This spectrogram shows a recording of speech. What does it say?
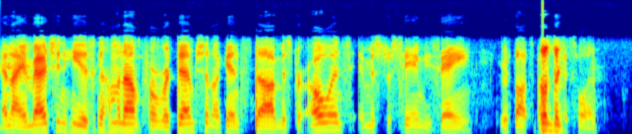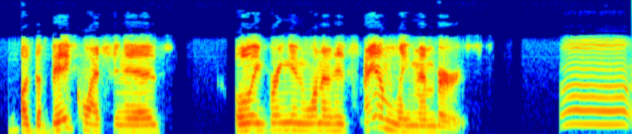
and I imagine he is coming up for redemption against uh, Mr. Owens and Mr. Sami Zayn. Your thoughts about the- this one? But the big question is, will he bring in one of his family members? Mm,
